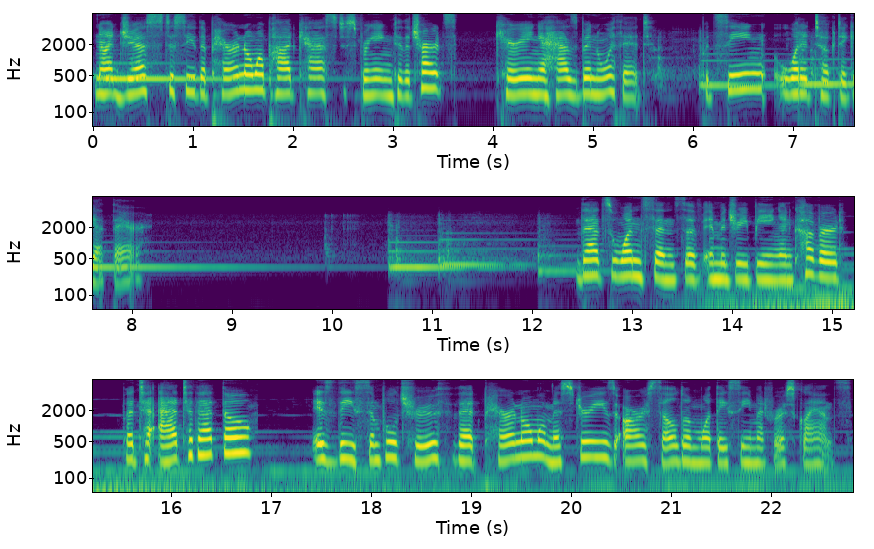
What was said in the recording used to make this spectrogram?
Not just to see the paranormal podcast springing to the charts, carrying a has been with it, but seeing what it took to get there. That's one sense of imagery being uncovered, but to add to that, though, is the simple truth that paranormal mysteries are seldom what they seem at first glance.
